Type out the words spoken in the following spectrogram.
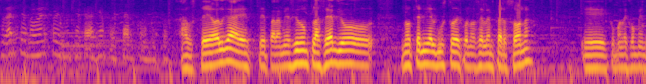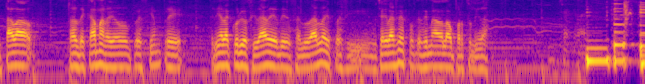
suerte Roberto y muchas gracias por estar con nosotros. A usted, Olga, este, para mí ha sido un placer. Yo no tenía el gusto de conocerla en persona. Eh, como le comentaba tras de cámara, yo pues siempre tenía la curiosidad de, de saludarla y pues y muchas gracias porque se me ha dado la oportunidad. Muchas gracias.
